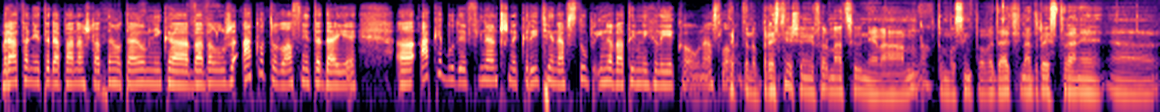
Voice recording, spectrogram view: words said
Vrátanie teda pána štátneho tajomníka Babelu, že ako to vlastne teda je. E, aké bude finančné krytie na vstup inovatívnych liekov? na Slovensku. Tak to no, presnejšiu informáciu nemám, no. to musím povedať. Na druhej strane uh,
